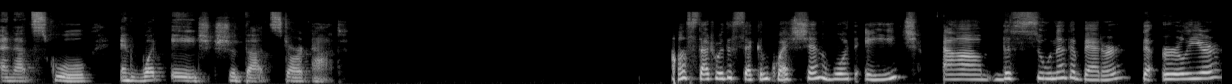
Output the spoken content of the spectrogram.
and at school, and what age should that start at? I'll start with the second question. What age? Um, the sooner the better. The earlier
